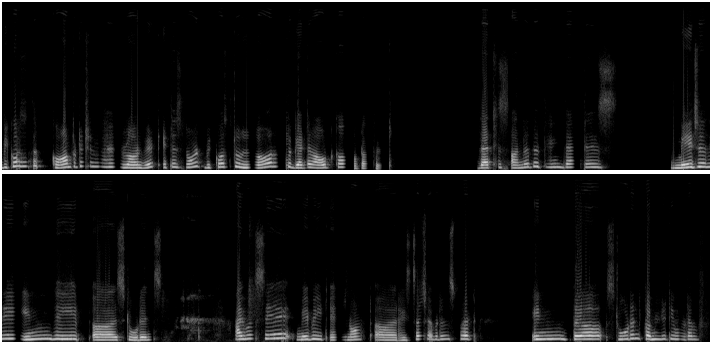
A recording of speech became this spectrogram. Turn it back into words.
because of the competition I have learned it, it is not because to learn to get an outcome out of it. That is another thing that is majorly in the uh, students. I would say maybe it is not uh, research evidence, but in the student community, what I've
